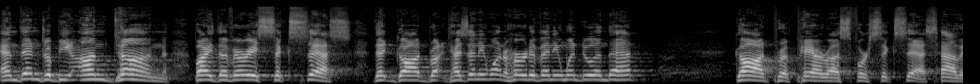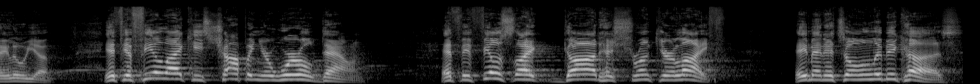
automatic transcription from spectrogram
and then to be undone by the very success that God brought. Has anyone heard of anyone doing that? God prepare us for success. Hallelujah. If you feel like He's chopping your world down, if it feels like God has shrunk your life, amen, it's only because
